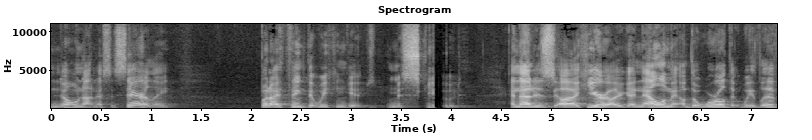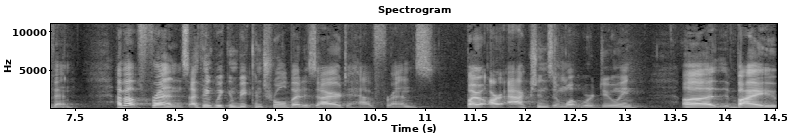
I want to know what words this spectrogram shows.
no not necessarily but I think that we can get miscued. And that is uh, here an element of the world that we live in. How about friends? I think we can be controlled by desire to have friends, by our actions and what we're doing, uh, by,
